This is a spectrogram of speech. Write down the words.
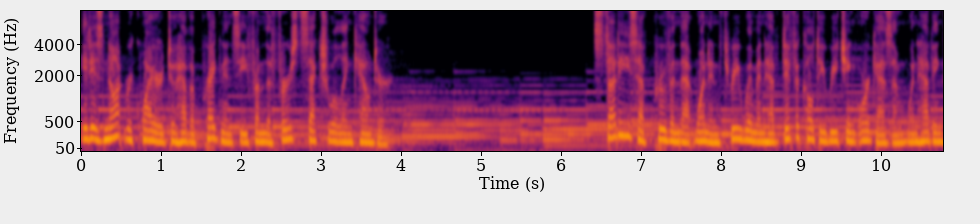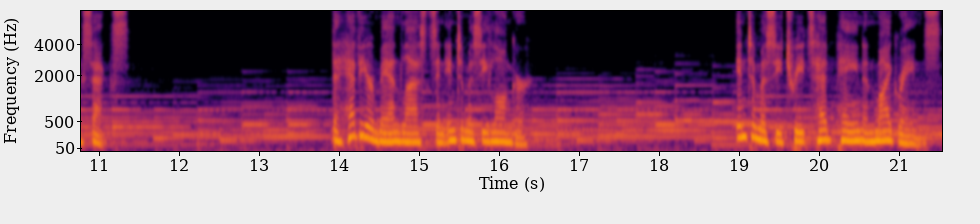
It is not required to have a pregnancy from the first sexual encounter. Studies have proven that one in three women have difficulty reaching orgasm when having sex. The heavier man lasts in intimacy longer. Intimacy treats head pain and migraines.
